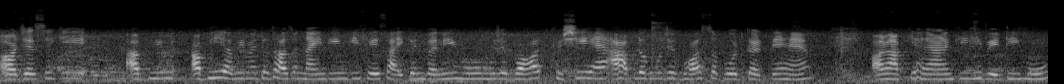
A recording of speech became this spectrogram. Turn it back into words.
और जैसे कि अभी अभी अभी मैं 2019 की फेस आइकन बनी हूँ। मुझे बहुत खुशी है। आप लोग मुझे बहुत सपोर्ट करते हैं और मैं आपकी हरियाणा की ही बेटी हूँ।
